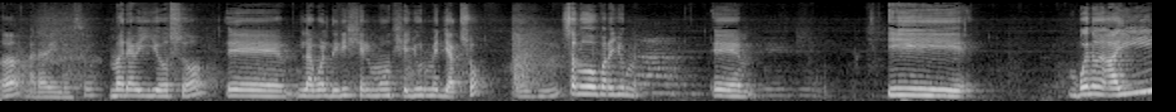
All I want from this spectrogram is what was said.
¿ah? Maravilloso. Maravilloso. eh, la cual dirige el monje Yurme Yatso. Saludo para Yurme. Eh, y bueno, ahí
